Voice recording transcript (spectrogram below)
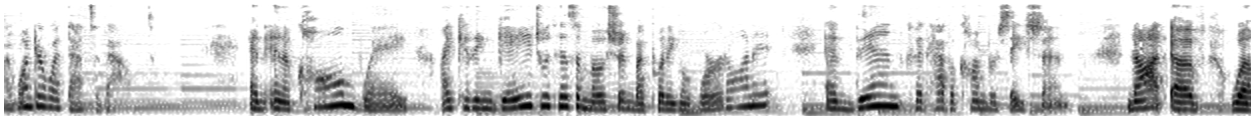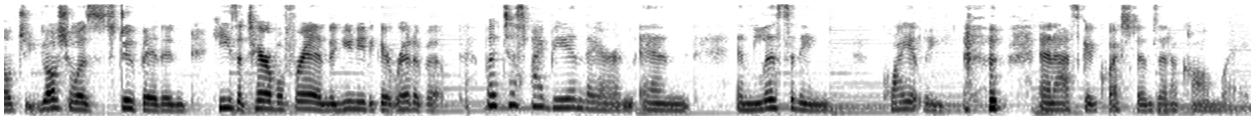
I wonder what that's about. And in a calm way, I could engage with his emotion by putting a word on it and then could have a conversation. Not of, well, Joshua's stupid and he's a terrible friend and you need to get rid of him, but just by being there and, and, and listening quietly and asking questions in a calm way.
